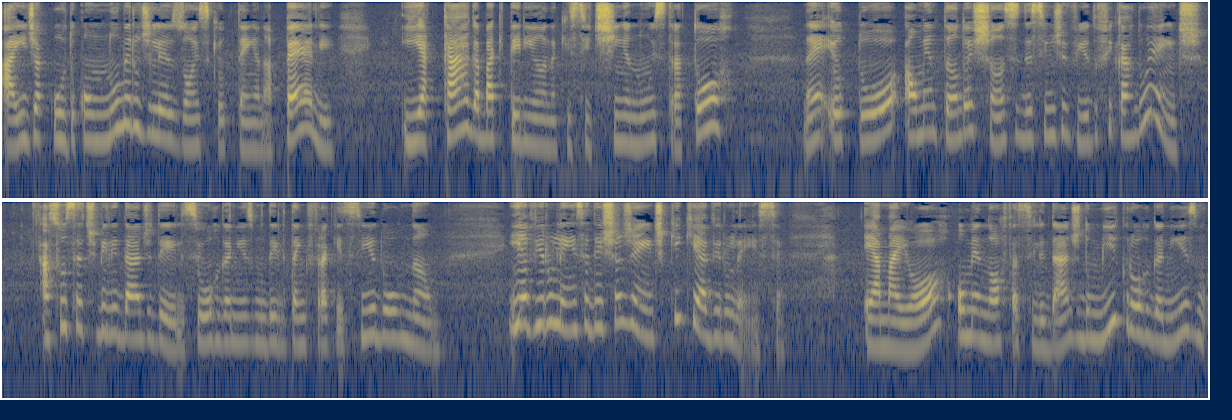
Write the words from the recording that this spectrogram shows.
Aí, de acordo com o número de lesões que eu tenha na pele, e a carga bacteriana que se tinha no extrator, né, eu estou aumentando as chances desse indivíduo ficar doente. A suscetibilidade dele, se o organismo dele está enfraquecido ou não. E a virulência deixa a. O que, que é a virulência? É a maior ou menor facilidade do microorganismo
